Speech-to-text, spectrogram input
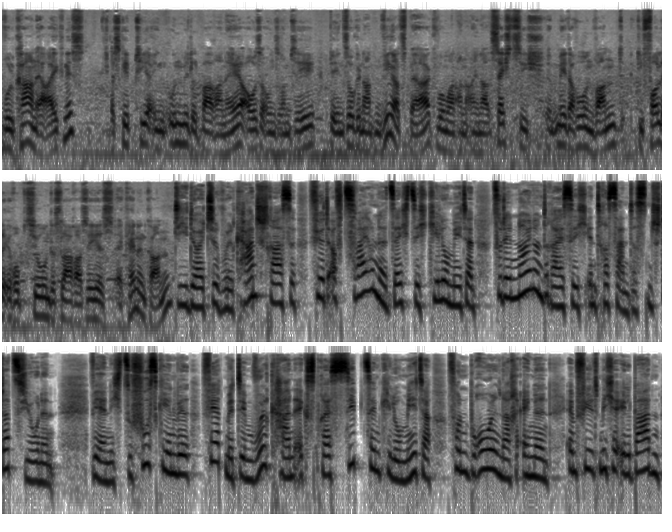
Vulkanereignis. Es gibt hier in unmittelbarer Nähe außer unserem See den sogenannten Wingertsberg, wo man an einer 60 Meter hohen Wand die volle Eruption des Lara Sees erkennen kann. Die deutsche Vulkanstraße führt auf 260 Kilometern zu den 39 interessantesten Stationen. Wer nicht zu Fuß gehen will, fährt mit dem Vulkanexpress 17 Kilometer von Brohl nach Engeln, empfiehlt Michael Baden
